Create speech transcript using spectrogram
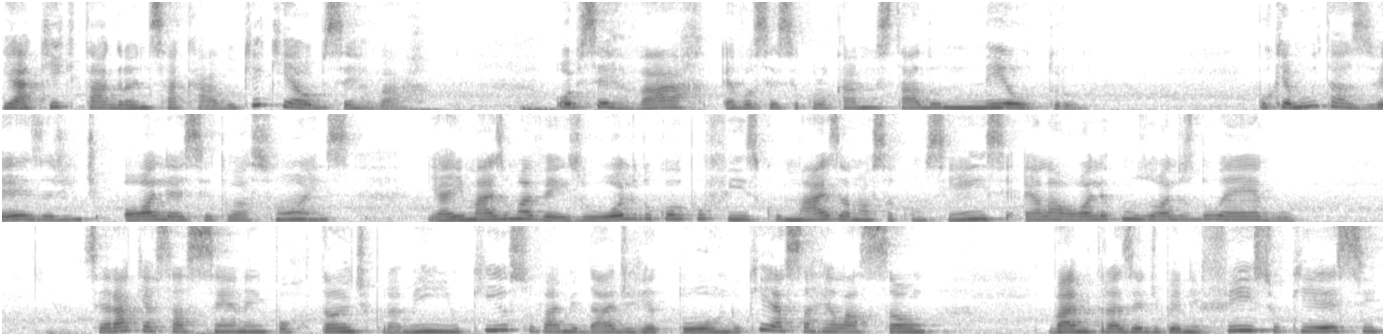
E é aqui que está a grande sacada. O que, que é observar? Observar é você se colocar no estado neutro. Porque muitas vezes a gente olha as situações e aí mais uma vez, o olho do corpo físico mais a nossa consciência, ela olha com os olhos do ego. Será que essa cena é importante para mim? O que isso vai me dar de retorno? O que essa relação vai me trazer de benefício? O que esse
